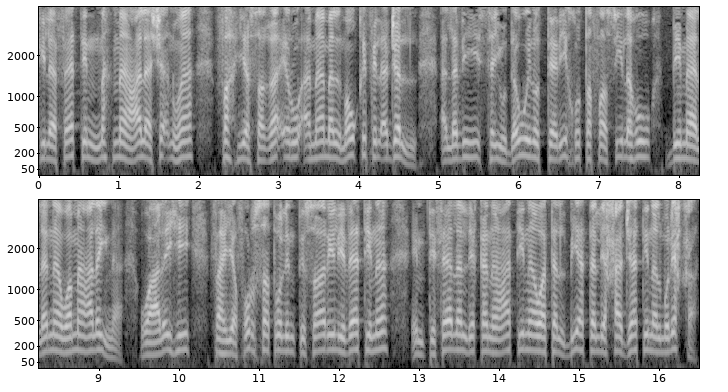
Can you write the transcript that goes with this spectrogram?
خلافات مهما على شأنها فهي صغائر أمام الموقف الأجل الذي سيدون التاريخ تفاصيله بما لنا وما علينا. وعليه فهي فرصة الانتصار لذاتنا امتثالا لقناعاتنا وتلبية لحاجاتنا الملحة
